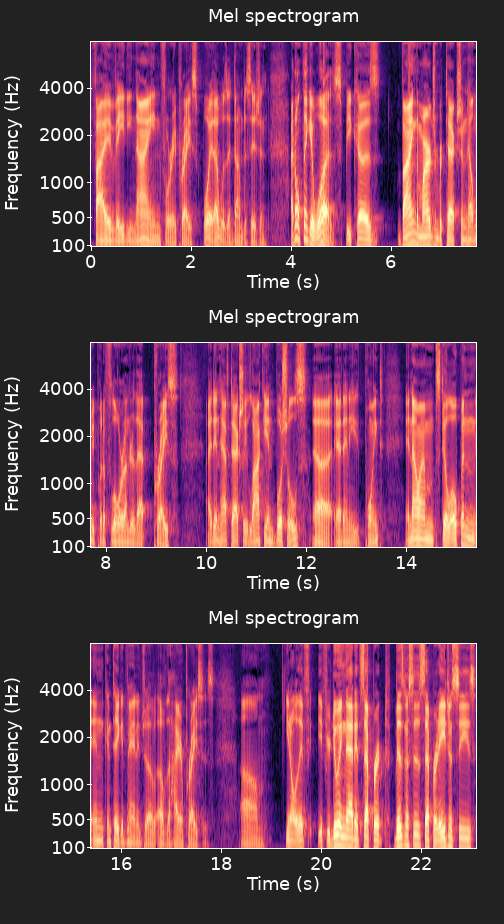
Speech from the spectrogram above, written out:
589 for a price. Boy, that was a dumb decision. I don't think it was because buying the margin protection helped me put a floor under that price. I didn't have to actually lock in bushels uh, at any point, and now I'm still open and can take advantage of, of the higher prices. Um, you know, if if you're doing that at separate businesses, separate agencies,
